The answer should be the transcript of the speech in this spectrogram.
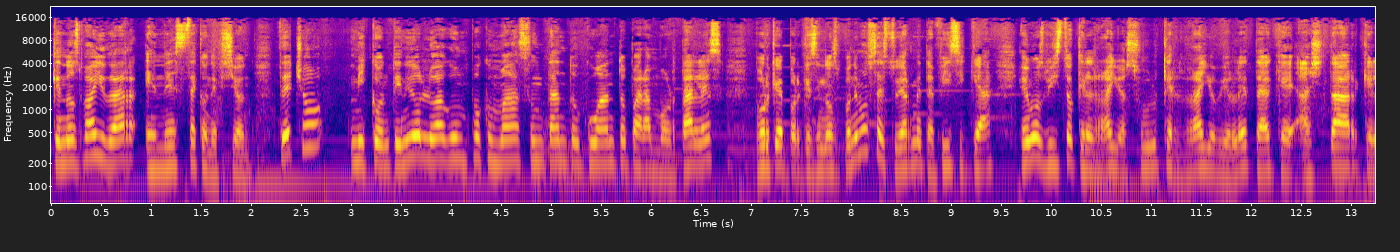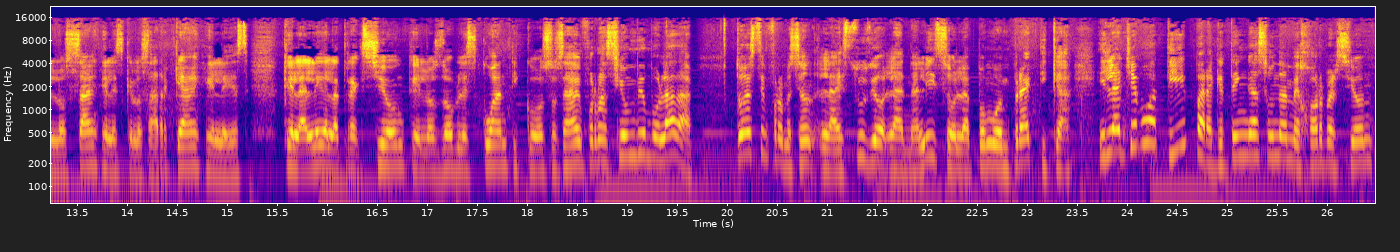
que nos va a ayudar en esta conexión. De hecho, mi contenido lo hago un poco más, un tanto cuanto para mortales. ¿Por qué? Porque si nos ponemos a estudiar metafísica, hemos visto que el rayo azul, que el rayo violeta, que Ashtar, que los ángeles, que los arcángeles, que la ley de la atracción, que los dobles cuánticos, o sea, información bien volada. Toda esta información la estudio, la analizo, la pongo en práctica y la llevo a ti para que tengas una mejor versión,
